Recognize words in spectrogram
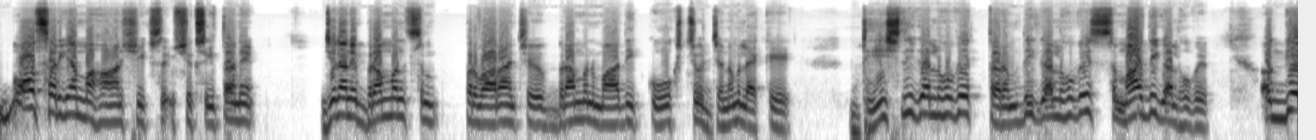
ਬਹੁਤ ਸਾਰੀਆਂ ਮਹਾਨ ਸ਼ਖਸ- ਸ਼ਖਸੀਅਤਾਂ ਨੇ ਜਿਨ੍ਹਾਂ ਨੇ ਬ੍ਰਾਹਮਣ ਪਰਿਵਾਰਾਂ 'ਚ ਬ੍ਰਾਹਮਣ ਮਾਂ ਦੀ ਕੋਖ 'ਚੋਂ ਜਨਮ ਲੈ ਕੇ ਦੇਸ਼ ਦੀ ਗੱਲ ਹੋਵੇ ਧਰਮ ਦੀ ਗੱਲ ਹੋਵੇ ਸਮਾਜ ਦੀ ਗੱਲ ਹੋਵੇ ਅੱਗੇ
